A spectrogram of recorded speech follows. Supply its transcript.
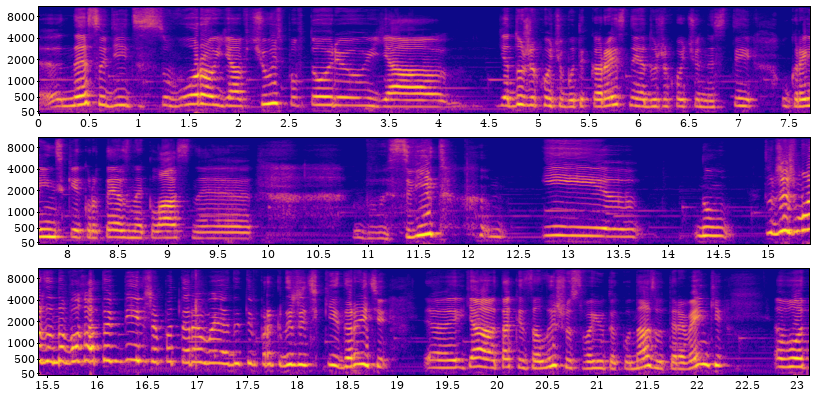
Е, Не судіть суворо, я вчусь, повторюю. Я, я дуже хочу бути корисною, я дуже хочу нести українське, крутезне, класне світ. І ну, тут же ж можна набагато більше потеревенити про книжечки. До речі, я так і залишу свою таку назву теревеньки. От,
